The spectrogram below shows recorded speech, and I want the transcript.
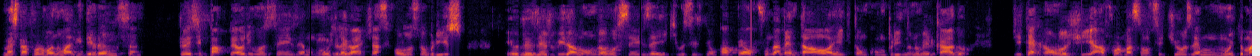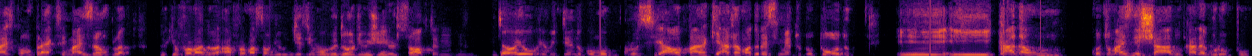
mas está formando uma liderança então, esse papel de vocês é muito legal, a gente já se falou sobre isso. Eu desejo vida longa a vocês aí, que vocês têm um papel fundamental aí que estão cumprindo no mercado de tecnologia. A formação CTOs é muito mais complexa e mais ampla do que o formador, a formação de um desenvolvedor, de um engenheiro de software. Uhum. Então, eu, eu entendo como crucial para que haja amadurecimento do todo. E, e cada um, quanto mais nichado, cada grupo,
